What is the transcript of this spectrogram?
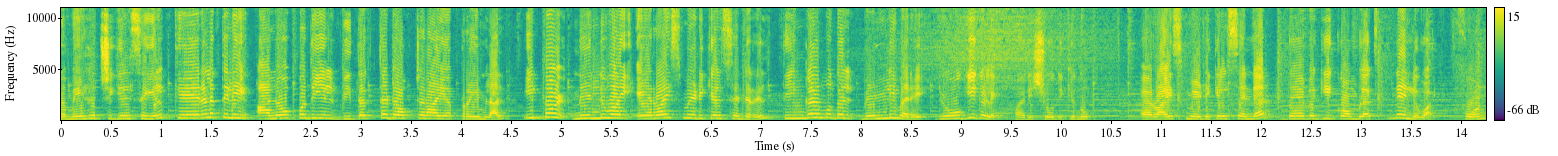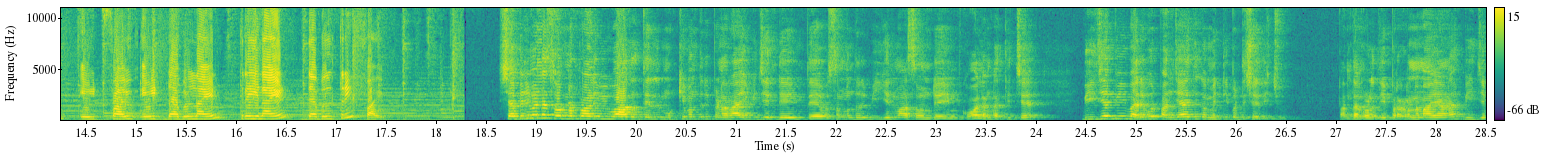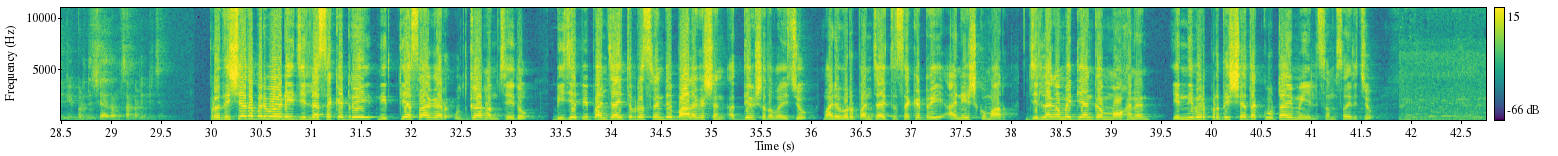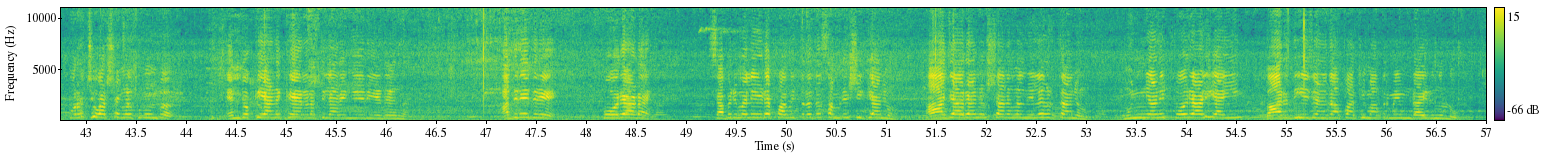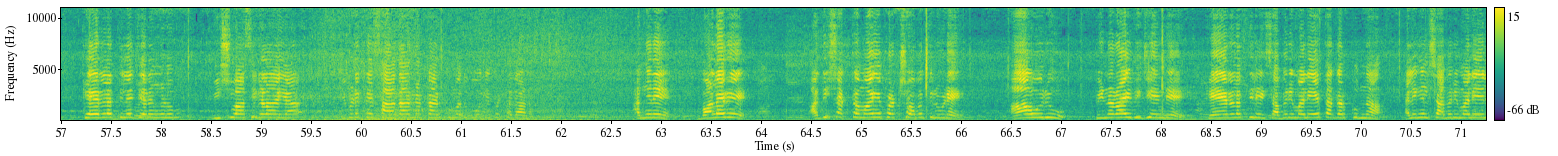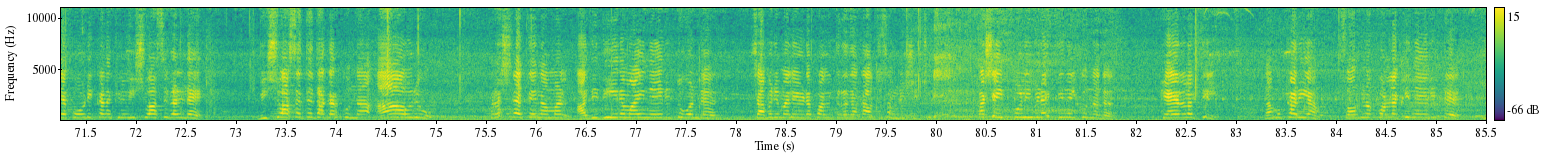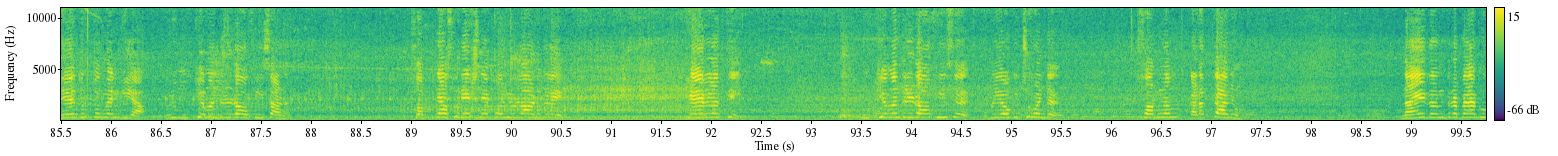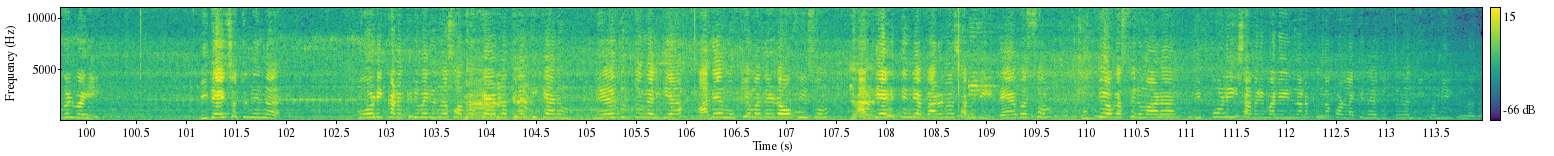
പ്രമേഹ ചികിത്സയിൽ കേരളത്തിലെ അലോപ്പതിയിൽ വിദഗ്ധ ഡോക്ടറായ പ്രേംലാൽ ഇപ്പോൾ നെല്ലുവായി എറൈസ് മെഡിക്കൽ സെന്ററിൽ തിങ്കൾ മുതൽ വെള്ളി വരെ രോഗികളെ പരിശോധിക്കുന്നു. Arise medical centre Devaki complex Nelluvayi. Phone eight five eight double nine three nine double three five. Sabarimala സ്വർണപ്പാളി വിവാദത്തിൽ മുഖ്യമന്ത്രി പിണറായി വിജയന്റെയും ദേവസ്വം മന്ത്രി വി എൻ വാസവന്റെയും കോലം കത്തിച്ച് B J P Varavoor panchayat committee പ്രതിഷേധിച്ചു. പന്തംകുളത്തി പ്രകടനമായാണ് ബി ജെ പി പ്രതിഷേധം സംഘടിപ്പിച്ചത്. പ്രതിഷേധ പരിപാടി ജില്ലാ സെക്രട്ടറി നിത്യസാഗർ ഉദ്ഘാടനം ചെയ്തു. B J P panchayat president Balakrishnan അധ്യക്ഷത വഹിച്ചു. മരവൂർ പഞ്ചായത്ത് സെക്രട്ടറി അനീഷ് കുമാർ ജില്ലാ കമ്മിറ്റി അംഗം മോഹനൻ എന്നിവർ പ്രതിഷേധ കൂട്ടായ്മയിൽ സംസാരിച്ചു. കുറച്ചു വർഷങ്ങൾക്ക് മുമ്പ് എന്തൊക്കെയാണ് കേരളത്തിൽ അരങ്ങേറിയത് എന്ന് അതിനെതിരെ പോരാടാൻ ശബരിമലയുടെ പവിത്രത സംരക്ഷിക്കാനും ആചാരാനുഷ്ഠാനങ്ങൾ നിലനിർത്താനും മുന്നണി പോരാളിയായി ഭാരതീയ ജനതാ പാർട്ടി മാത്രമേ ഉണ്ടായിരുന്നുള്ളൂ. കേരളത്തിലെ ജനങ്ങളും വിശ്വാസികളായ ഇവിടുത്തെ സാധാരണക്കാർക്കും അത് ബോധ്യപ്പെട്ടതാണ്. അങ്ങനെ വളരെ അതിശക്തമായ പ്രക്ഷോഭത്തിലൂടെ ആ ഒരു പിണറായി വിജയന്റെ കേരളത്തിലെ ശബരിമലയെ തകർക്കുന്ന അല്ലെങ്കിൽ ശബരിമലയിലെ കോടിക്കണക്കിന് വിശ്വാസികളുടെ വിശ്വാസത്തെ തകർക്കുന്ന ആ ഒരു പ്രശ്നത്തെ നമ്മൾ അതിധീരമായി നേരിട്ടുകൊണ്ട് ശബരിമലയുടെ പവിത്രത കാത്തു സംരക്ഷിച്ചു. പക്ഷേ ഇപ്പോൾ ഇവിടെ എത്തി നിൽക്കുന്നത് കേരളത്തിൽ നമുക്കറിയാം സ്വർണക്കൊള്ളയ്ക്ക് നേരിട്ട് നേതൃത്വം നൽകിയ ഒരു മുഖ്യമന്ത്രിയുടെ ഓഫീസാണ്. സ്വപ്ന സുരേഷിനെ പോലുള്ള ആളുകളെ കേരളത്തിൽ മുഖ്യമന്ത്രിയുടെ ഓഫീസ് ഉപയോഗിച്ചുകൊണ്ട് സ്വർണം കടത്താനും നയതന്ത്ര ബാഗുകൾ വഴി വിദേശത്തു നിന്ന് കോടിക്കണക്കിന് വരുന്ന സ്വർണം കേരളത്തിലെത്തിക്കാനും നേതൃത്വം നൽകിയ അതേ മുഖ്യമന്ത്രിയുടെ ഓഫീസും അദ്ദേഹത്തിന്റെ ഭരണസമിതി ദേവസ്വം ഉദ്യോഗസ്ഥരുമാണ് ഇപ്പോൾ ഈ ശബരിമലയിൽ നടക്കുന്ന കൊള്ളയ്ക്ക് നേതൃത്വം നൽകിക്കൊണ്ടിരിക്കുന്നത്.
